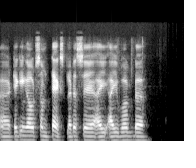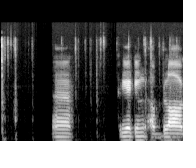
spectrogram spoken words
uh, taking out some text. Let us say i i worked uh, uh, creating a blog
